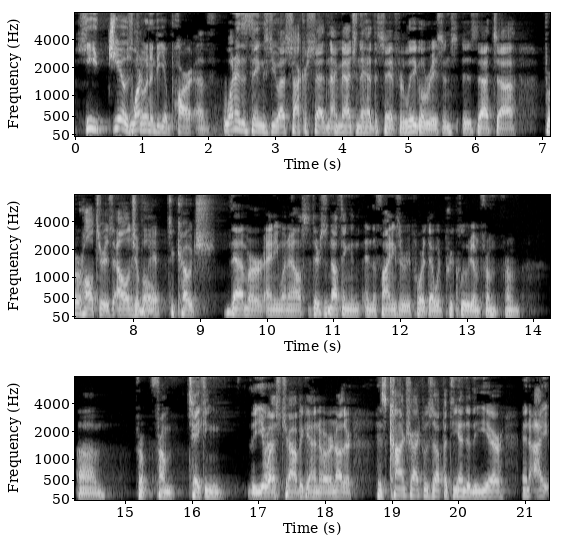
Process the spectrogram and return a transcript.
he Gio's One- going to be a part of. one of the things U.S. Soccer said, and I imagine they had to say it for legal reasons, is that uh, Berhalter is eligible to coach them or anyone else. There's nothing in, in the findings of the report that would preclude him from from um, from from taking the U.S. job again or another. His contract was up at the end of the year, and I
